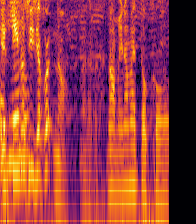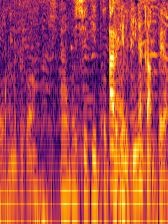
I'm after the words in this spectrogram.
el Tino sí se acuerda. No, no se acuerda. No, a mí no me tocó. No me tocó. Ah, muy chiquito. Argentina campeón.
